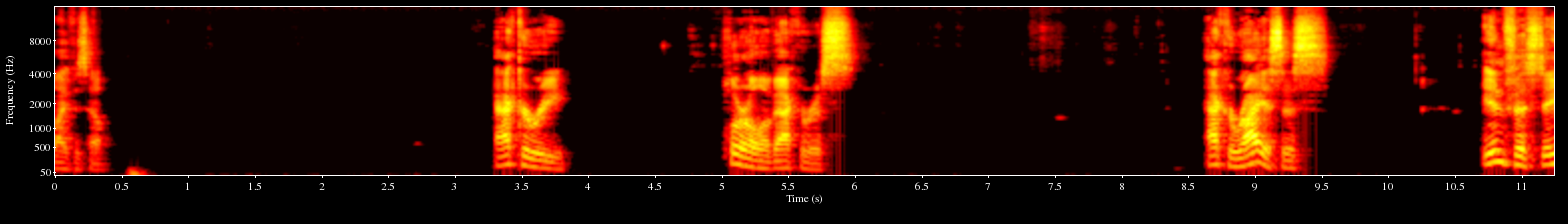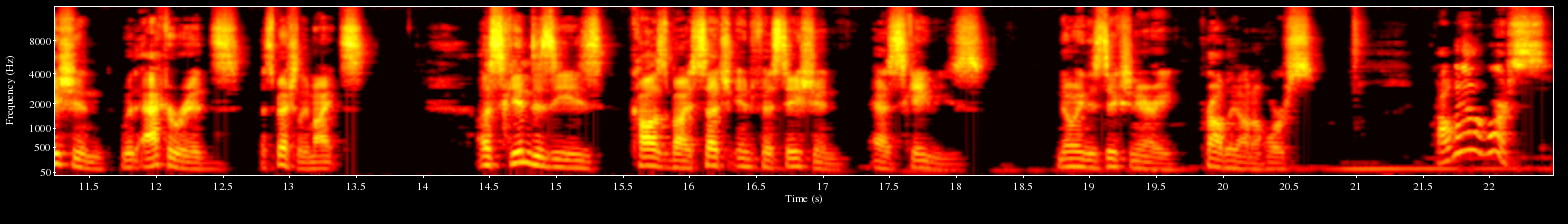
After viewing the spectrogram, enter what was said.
Life is hell. Acari. Plural of acarus. Acariasis. Infestation with acarids, especially mites. A skin disease caused by such infestation as scabies. Knowing this dictionary, probably on a horse. Probably on a horse.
